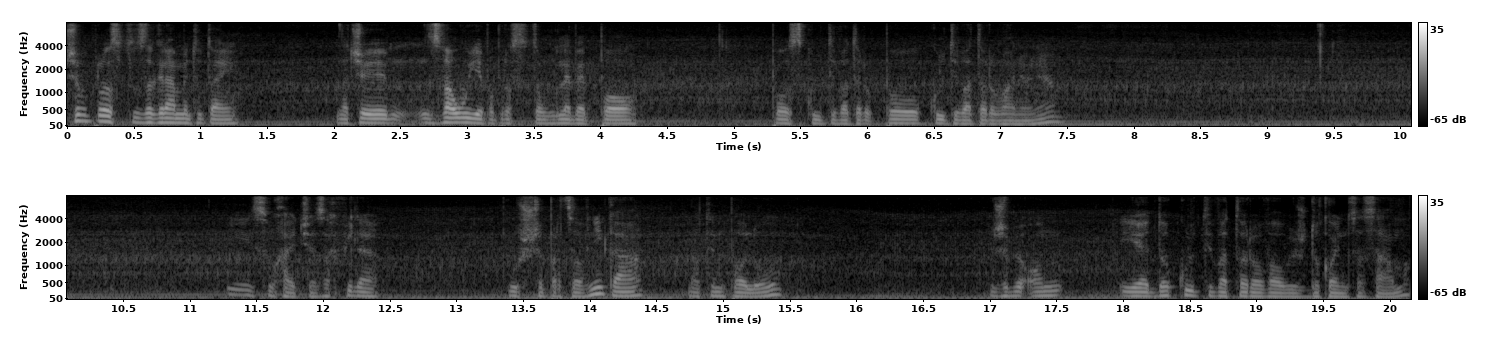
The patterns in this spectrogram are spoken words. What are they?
że po prostu zagramy tutaj znaczy, zwałuję po prostu tą glebę po, po, skultywator, po kultywatorowaniu, nie? I słuchajcie, za chwilę puszczę pracownika na tym polu, żeby on je dokultywatorował już do końca sam.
